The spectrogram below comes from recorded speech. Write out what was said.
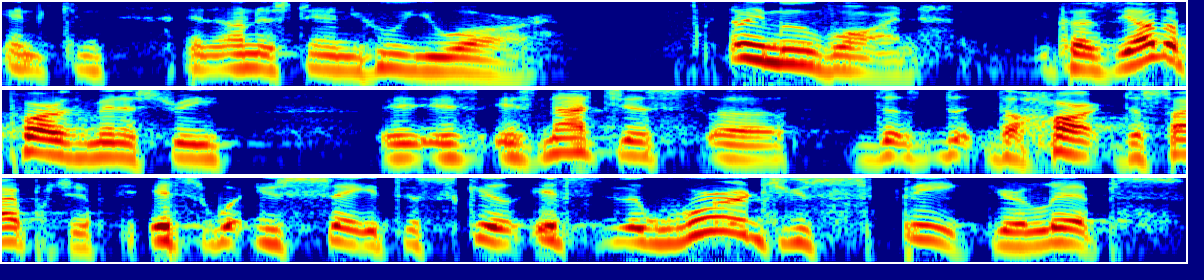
and, and, and understand who you are. Let me move on, because the other part of the ministry is, is not just uh, the, the heart, discipleship. It's what you say, it's a skill, it's the words you speak, your lips,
